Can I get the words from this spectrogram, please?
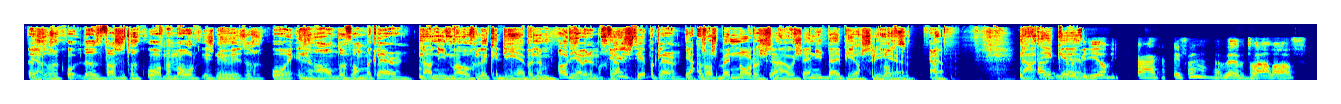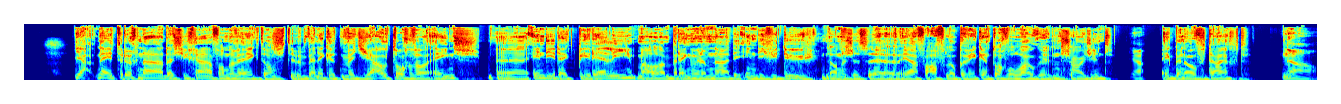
dat, is ja. het record, dat was het record, maar mogelijk is nu het record in de handen van McLaren. Nou, niet mogelijk, die hebben hem. Oh, die hebben hem gefeliciteerd, McLaren. Ja, het was bij Norris trouwens, hè? niet bij Piastri. Klopt. eh. Ja. Ja. Nou, Ah, ik, willen eh, we die dan niet geven? We dwalen af. Ja, nee, terug naar de sigaar van de week. Dan ben ik het met jou toch wel eens. Eh, indirect Pirelli, maar dan brengen we hem naar de individu. Dan is het eh, ja, voor afgelopen weekend toch wel Logan Sargent. Ja. Ik ben overtuigd. Nou,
